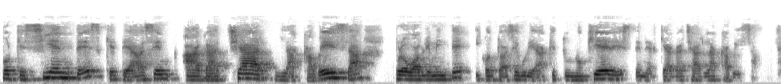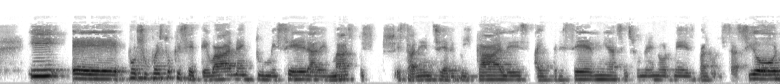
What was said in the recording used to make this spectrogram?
porque sientes que te hacen agachar la cabeza, probablemente y con toda seguridad que tú no quieres tener que agachar la cabeza. Y eh, por supuesto que se te van a entumecer, además, pues están en cervicales, hay tres hernias, es una enorme desvalorización.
